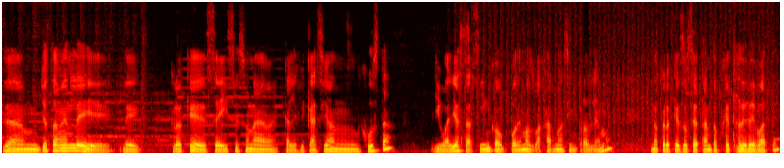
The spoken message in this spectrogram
em, yo también le, le creo que 6 es una calificación justa. Igual y hasta 5 podemos bajarnos sin problema. No creo que eso sea tanto objeto de debate.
